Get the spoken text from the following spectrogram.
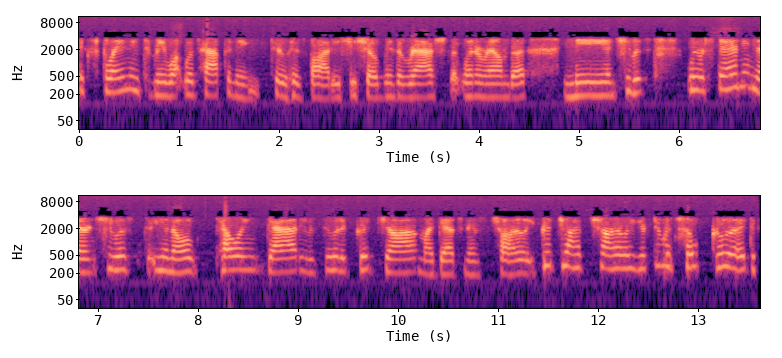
explaining to me what was happening to his body. She showed me the rash that went around the knee, and she was, we were standing there, and she was, you know, telling Dad he was doing a good job. My dad's name's Charlie. Good job, Charlie. You're doing so good.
